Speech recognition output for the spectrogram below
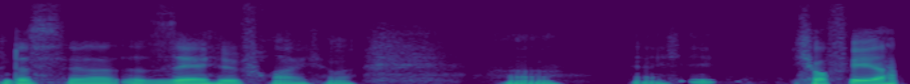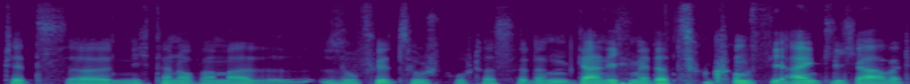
Das ist ja sehr hilfreich. Äh, ja, ich, ich hoffe, ihr habt jetzt äh, nicht dann auf einmal so viel Zuspruch, dass du dann gar nicht mehr dazu kommst, die eigentliche Arbeit.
